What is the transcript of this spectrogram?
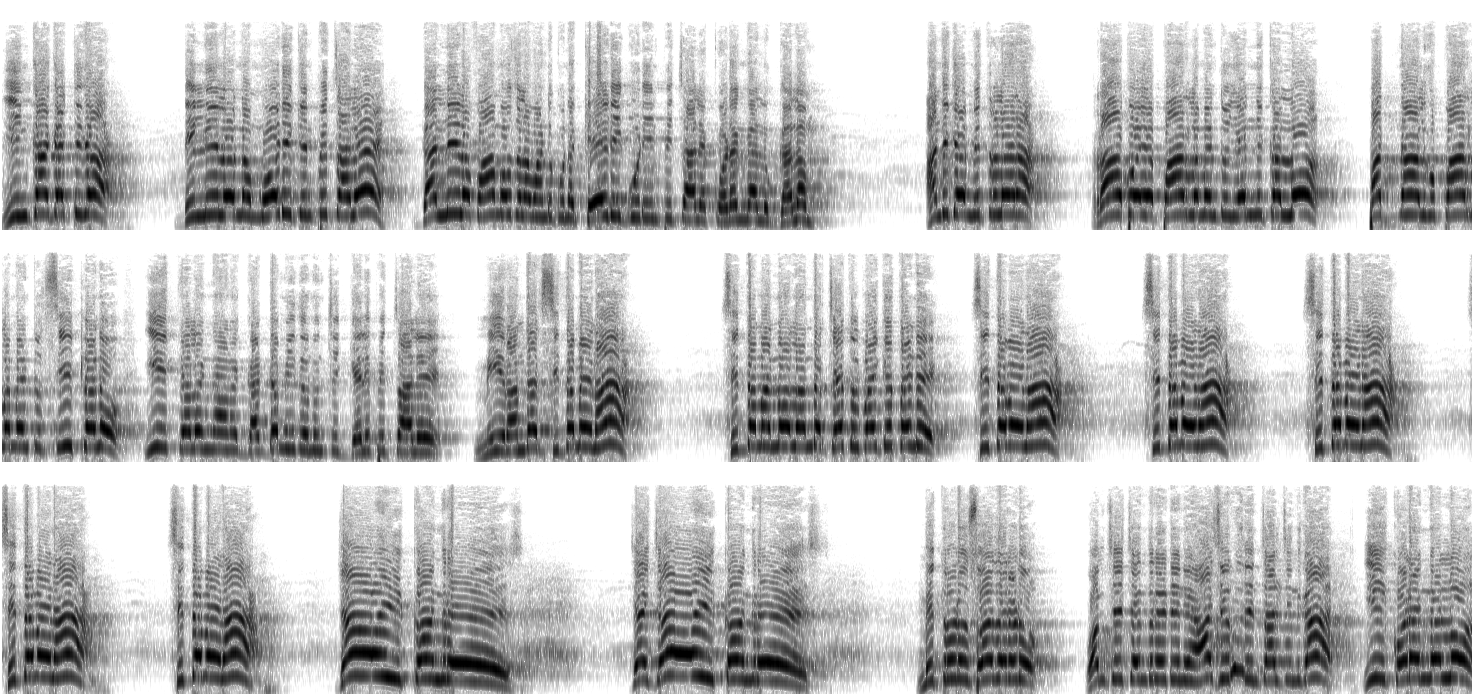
ఇంకా గట్టిగా ఢిల్లీలో ఉన్న మోడీకి వినిపించాలి గల్లీలో ఫామ్ హౌస్లో వండుకున్న కేడీ కూడా వినిపించాలి కొడంగల్లు గలం. అందుకే మిత్రులారా రాబోయే పార్లమెంటు ఎన్నికల్లో పద్నాలుగు పార్లమెంటు సీట్లను ఈ తెలంగాణ గడ్డ మీద నుంచి గెలిపించాలి. మీరందరు సిద్ధమేనా? సిద్ధమన్న వాళ్ళందరు చేతులు పైకెత్తండి. సిద్ధమేనా? సిద్ధమేనా? సిద్ధమేనా? సిద్ధమేనా? సిద్ధమేనా? జై కాంగ్రెస్! జై జై కాంగ్రెస్! మిత్రుడు సోదరుడు వంశీచంద్రెడ్డిని ఆశీర్వదించాల్సిందిగా ఈ కొడంగల్లో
